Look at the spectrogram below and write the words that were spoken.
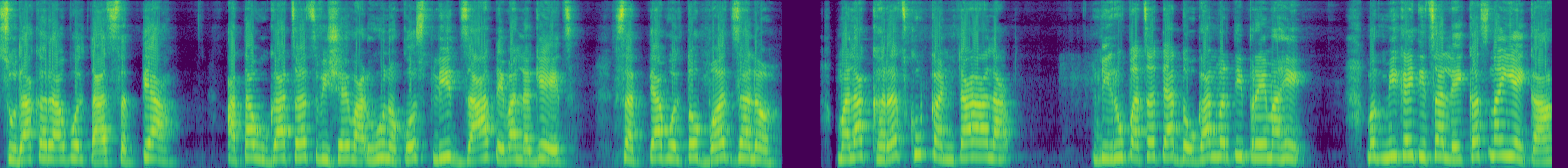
सुधाकरराव बोलतात सत्या आता उगाच विषय वाढवू नकोस प्लीज जा. तेव्हा लगेच सत्या बोलतो बस झालं. मला खरंच खूप कंटाळा आला. निरूपाचं त्या दोघांवरती प्रेम आहे. मग मी काही तिचा लेखच नाही आहे का?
